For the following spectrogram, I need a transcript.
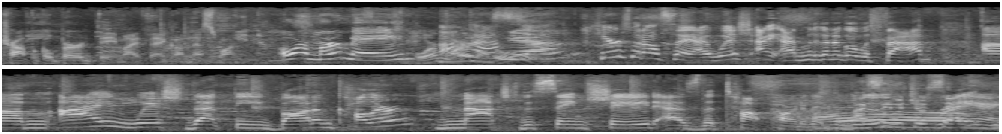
tropical bird theme, I think, on this one. Or mermaid. Or Oh, mermaid. yeah. Here's what I'll say. I wish I, I'm gonna go with Fab. Um, I wish that the bottom color matched the same shade as the top part of it. The blue. I see what you're right? saying.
